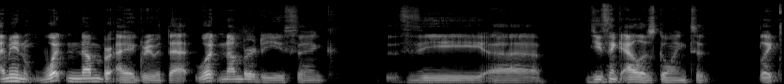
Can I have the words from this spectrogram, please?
I mean, what number? I agree with that. What number do you think the? Uh, do you think Al is going to? Like,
